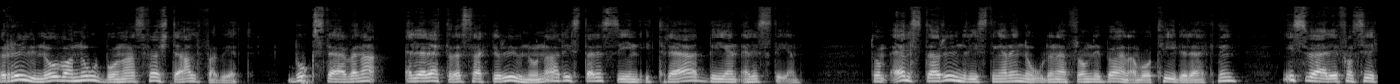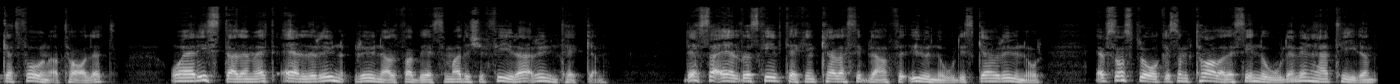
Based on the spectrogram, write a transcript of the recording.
Runor var nordbornas första alfabet. Bokstäverna, eller rättare sagt runorna, ristades in i trä, ben eller sten. De äldsta runristningarna i Norden är från i början av vår tideräkning, i Sverige från cirka 200-talet och är ristade med ett äldre runalfabet som hade 24 runtecken. Dessa äldre skrivtecken kallas ibland för urnordiska runor eftersom språket som talades i Norden vid den här tiden,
